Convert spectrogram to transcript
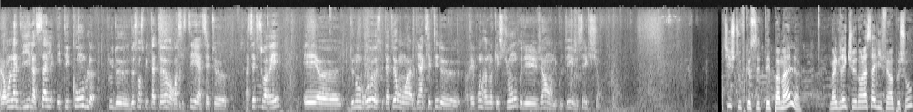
Alors on l'a dit, la salle était comble, plus de 200 spectateurs ont assisté à cette, à cette soirée et euh, de nombreux spectateurs ont euh, bien accepté de répondre à nos questions. On peut déjà en écouter une sélection. je trouve que c'était pas mal. Malgré que dans la salle il fait un peu chaud,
